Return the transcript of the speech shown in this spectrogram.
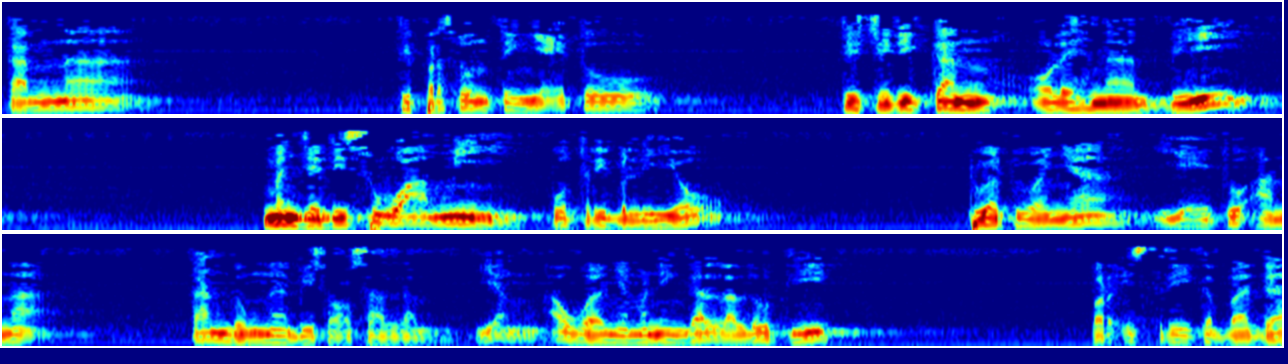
Karena dipersunting yaitu dijadikan oleh Nabi menjadi suami putri beliau dua-duanya yaitu anak kandung Nabi SAW yang awalnya meninggal lalu di peristri kepada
